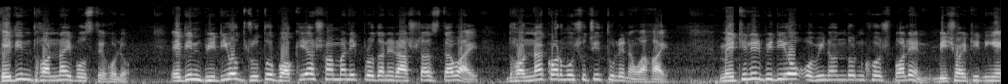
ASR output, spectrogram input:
এদিন ধর্নায় বসতে হলো। এদিন বিডিও দ্রুত বকেয়া সাম্মানিক প্রদানের আশ্বাস দেওয়ায় ধর্না কর্মসূচি তুলে নেওয়া হয়। মেটিলির ভিডিও অভিনন্দন ঘোষ বলেন বিষয়টি নিয়ে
